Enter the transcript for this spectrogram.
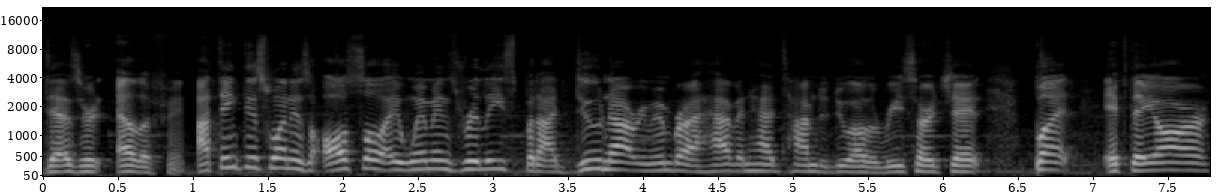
Desert Elephant. I think this one is also a women's release, but I do not remember. I haven't had time to do all the research yet. But if they are,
